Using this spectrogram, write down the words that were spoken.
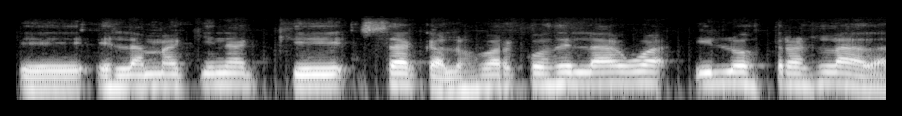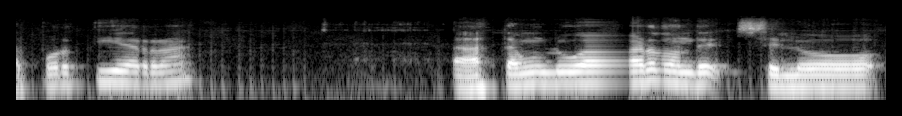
eh, es la máquina que saca los barcos del agua y los traslada por tierra hasta un lugar donde se lo,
